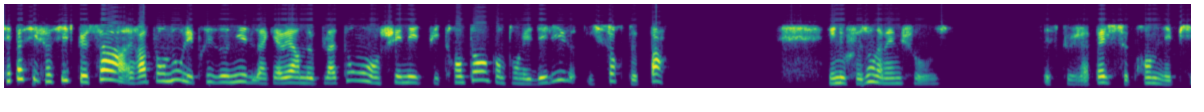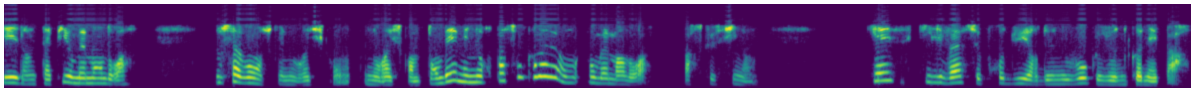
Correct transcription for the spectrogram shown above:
c'est pas si facile que ça. Rappelons-nous les prisonniers de la caverne de Platon, enchaînés depuis 30 ans, quand on les délivre, ils sortent pas. Et nous faisons la même chose. C'est ce que j'appelle se prendre les pieds dans le tapis au même endroit. Nous savons ce que nous risquons, nous risquons de tomber, mais nous repassons quand même au même endroit. Parce que sinon, qu'est-ce qu'il va se produire de nouveau que je ne connais pas?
